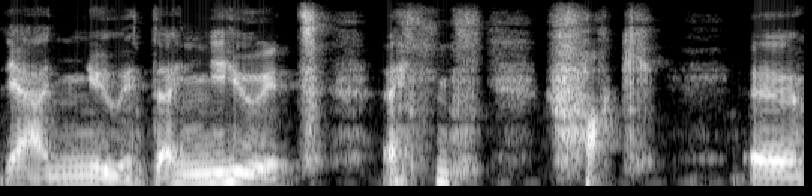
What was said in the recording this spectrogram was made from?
Yeah, I knew it. I knew it. Fuck. Uh,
